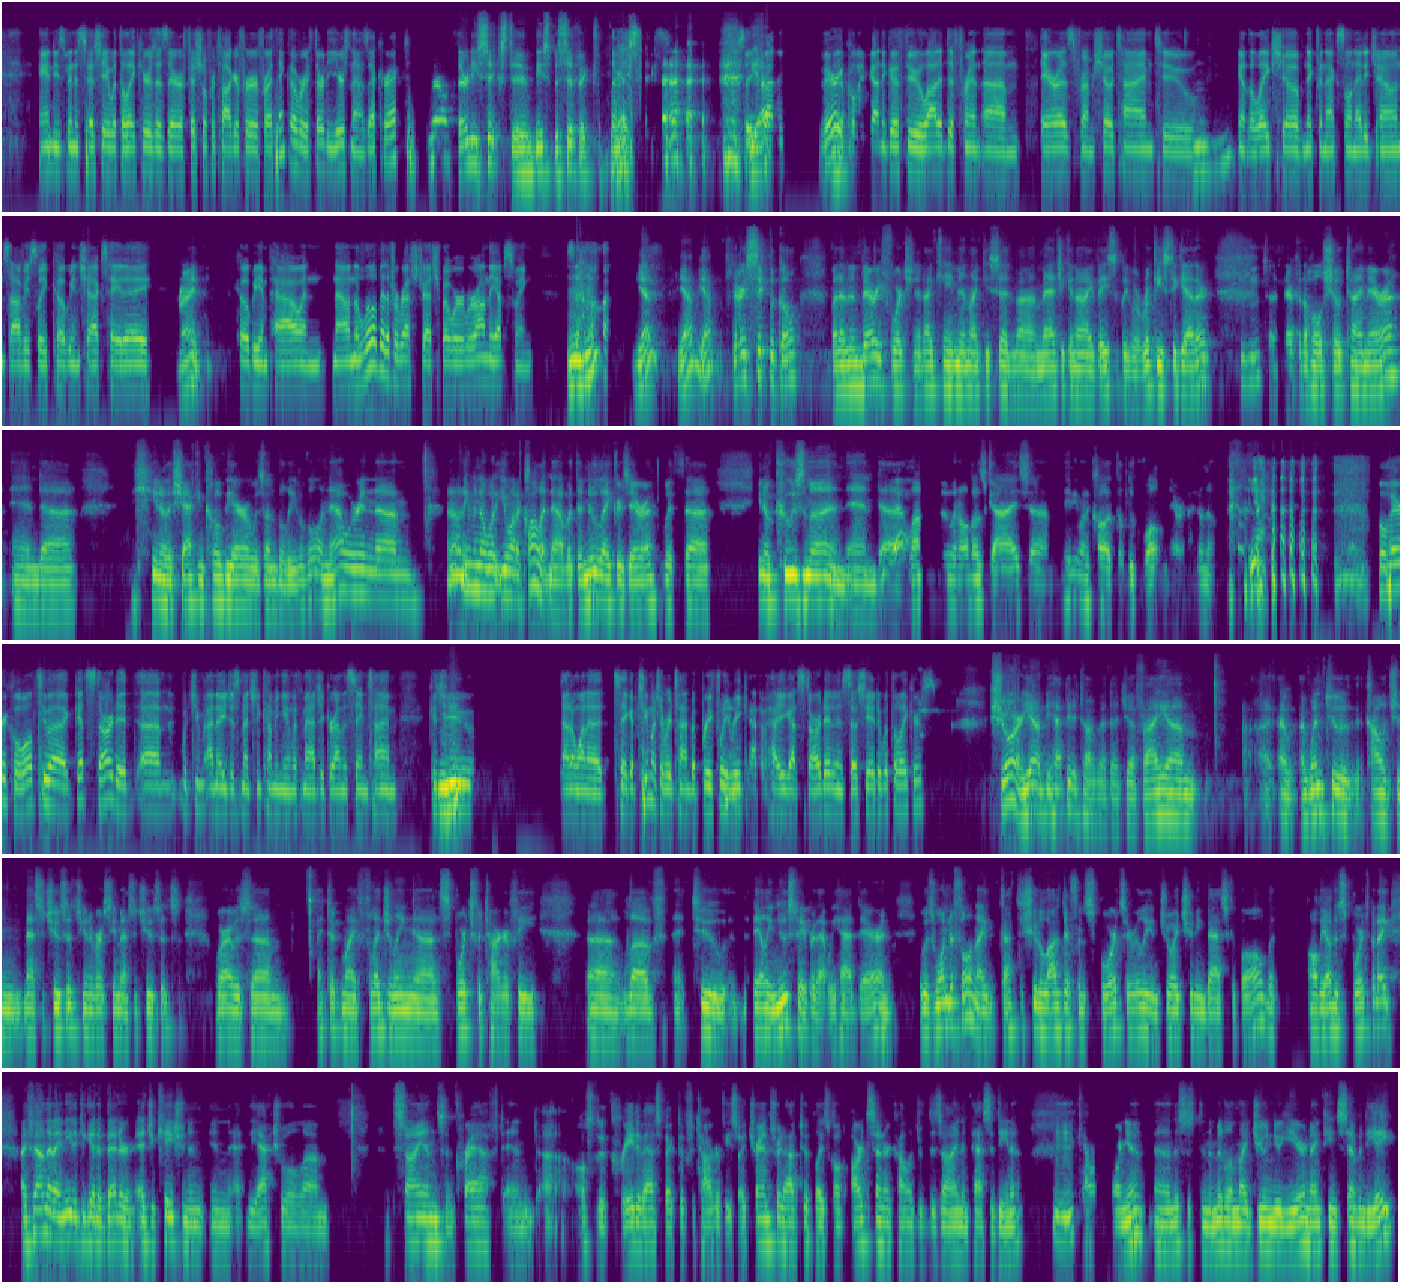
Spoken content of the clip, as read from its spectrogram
Andy's been associated with the Lakers as their official photographer for I think over 30 years now. Is that correct? Well, 36 to be specific. 36. so you've yeah. gotten very yeah. cool. You've gotten to go through a lot of different um, eras from Showtime to mm-hmm. you know the Lake Show of Nick Van Exel and Eddie Jones. Obviously, Kobe and Shaq's heyday. Right. Kobe and Pau, and now in a little bit of a rough stretch, but we're we're on the upswing. So. Mm-hmm. Yeah, yeah, yeah. It's very cyclical, but I've been very fortunate. I came in, like you said, uh, Magic and I basically were rookies together. Mm-hmm. So I was there for the whole Showtime era, and uh, you know the Shaq and Kobe era was unbelievable. And now we're in um, I don't even know what you want to call it now, but the new Lakers era with uh, you know Kuzma and and uh, yeah. And all those guys. Uh, maybe you want to call it the Luke Walton era. I don't know. yeah. well, very cool. Well, to uh, get started, um, would you? I know you just mentioned coming in with Magic around the same time. Could mm-hmm. you? I don't want to take up too much of your time, but briefly recap of how you got started and associated with the Lakers. Sure. Yeah, I'd be happy to talk about that, Jeff. I um, I, I, went to a college in Massachusetts, University of Massachusetts, where I was. Um, I took my fledgling uh, sports photography uh, love uh, to the daily newspaper that we had there, and it was wonderful. And I got to shoot a lot of different sports. I really enjoyed shooting basketball, but all the other sports. But I, I found that I needed to get a better education in in the actual um, science and craft and uh, also the creative aspect of photography. So I transferred out to a place called Art Center College of Design in Pasadena, mm-hmm. California. And this is in the middle of my junior year, 1978.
